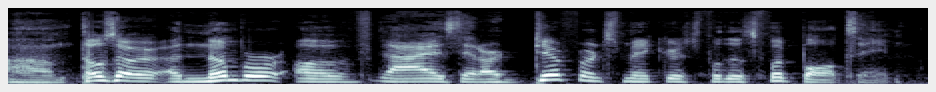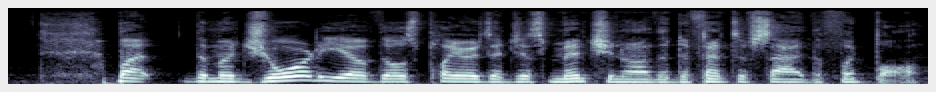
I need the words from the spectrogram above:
Um, those are a number of guys that are difference makers for this football team. But the majority of those players I just mentioned are on the defensive side of the football.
